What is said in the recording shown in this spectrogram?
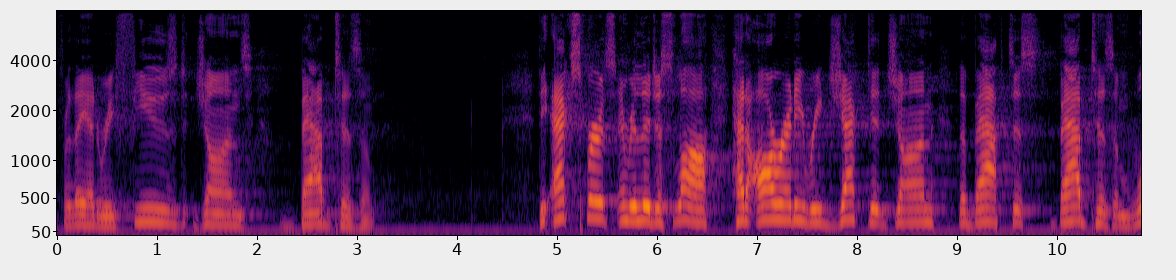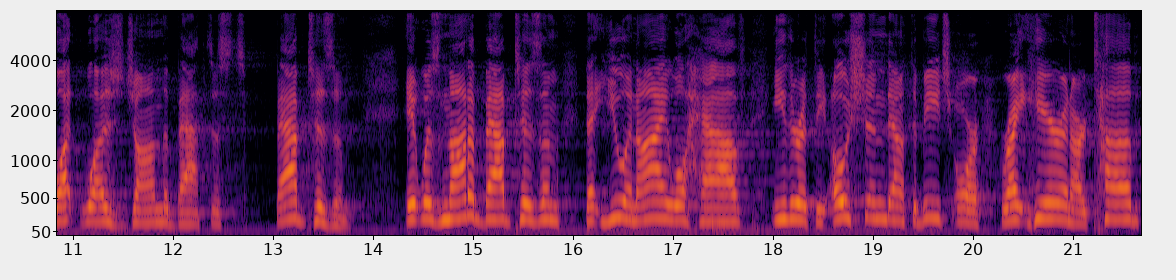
For they had refused John's baptism. The experts in religious law had already rejected John the Baptist's baptism. What was John the Baptist's baptism? It was not a baptism that you and I will have either at the ocean, down at the beach, or right here in our tub.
